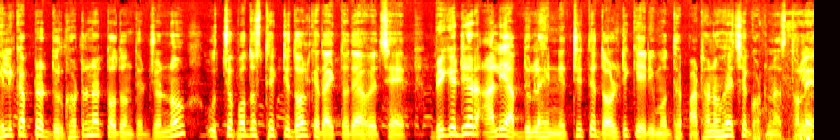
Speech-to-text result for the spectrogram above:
হেলিকপ্টার দুর্ঘটনার তদন্তের জন্য উচ্চপদস্থ একটি দলকে দায়িত্ব দেওয়া হয়েছে। ব্রিগেডিয়ার আলী আবদুল্লাহির নেতৃত্বে দলটিকে এরই মধ্যে পাঠানো হয়েছে ঘটনাস্থলে।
